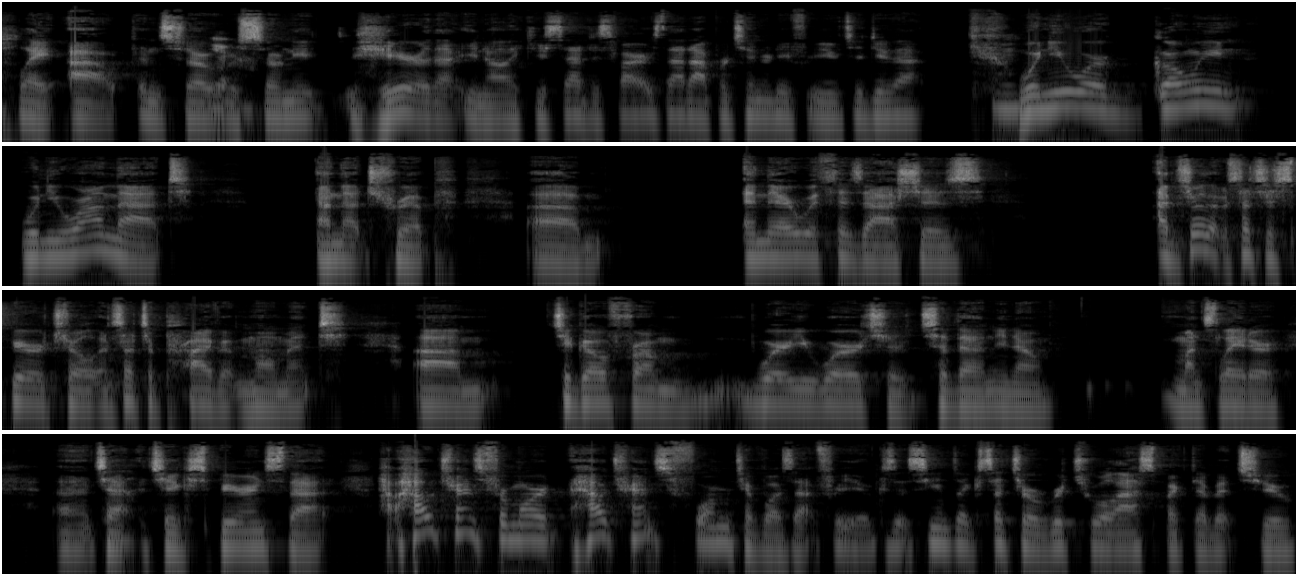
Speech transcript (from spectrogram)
play out? And so it was so neat to hear that, you know, like you said, as far as that opportunity for you to do that. Mhm. When you were going, when you were on that, on that trip, um, and there with his ashes, I'm sure that was such a spiritual and such a private moment um, to go from where you were to, to then, you know, months later uh, to, to experience that. How, how transform how transformative was that for you? Because it seems like such a ritual aspect of it to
